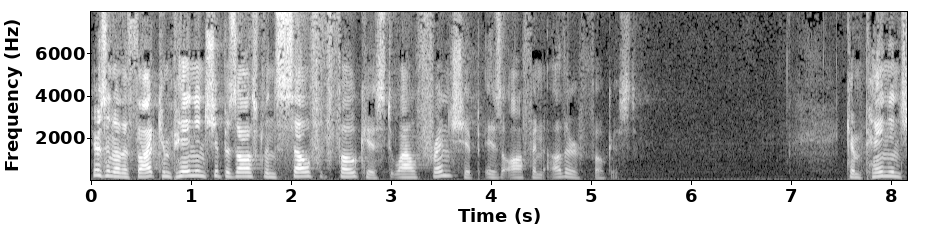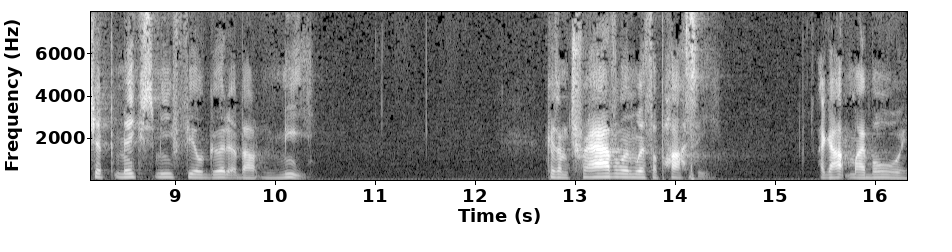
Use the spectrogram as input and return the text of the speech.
Here's another thought companionship is often self focused, while friendship is often other focused. Companionship makes me feel good about me because I'm traveling with a posse. I got my boys,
